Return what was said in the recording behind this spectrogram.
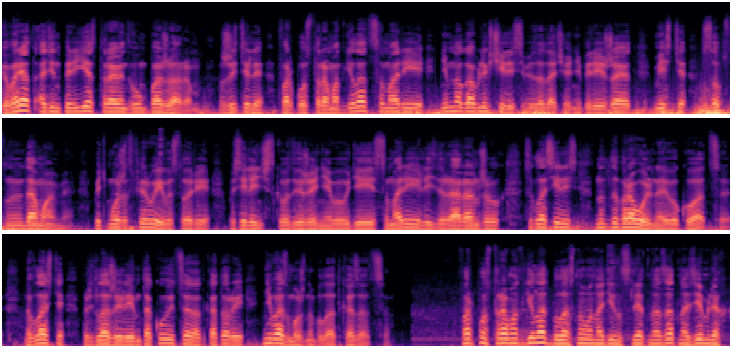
Говорят, один переезд равен двум пожарам. Жители форпоста Рамат-Гелат Самарии немного облегчили себе задачу. Они переезжают вместе с собственными домами. Быть может, впервые в истории поселенческого движения в Иудее и Самарии лидеры оранжевых согласились на добровольную эвакуацию. Но власти предложили им такую цену, от которой невозможно было отказаться. Форпост Рамат-Гелат был основан 11 лет назад на землях,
